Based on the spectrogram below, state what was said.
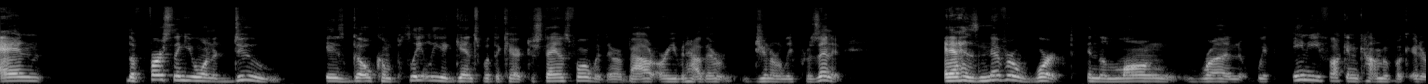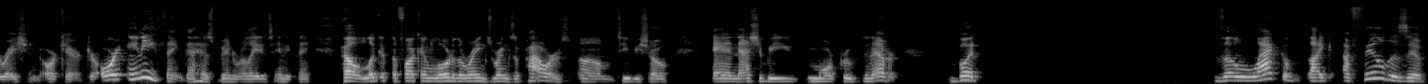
and the first thing you want to do is go completely against what the character stands for, what they're about, or even how they're generally presented. And it has never worked in the long run with any fucking comic book iteration or character or anything that has been related to anything. Hell, look at the fucking Lord of the Rings, Rings of Powers um, TV show, and that should be more proof than ever. But the lack of, like, I feel as if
